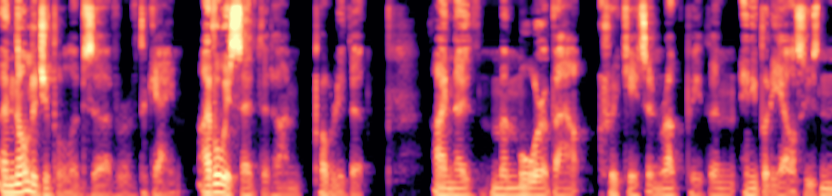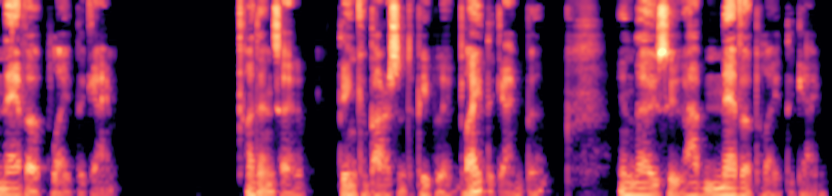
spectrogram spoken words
a knowledgeable observer of the game. I've always said that I'm probably the I know more about cricket and rugby than anybody else who's never played the game. I don't say in comparison to people who've played the game, but in those who have never played the game.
